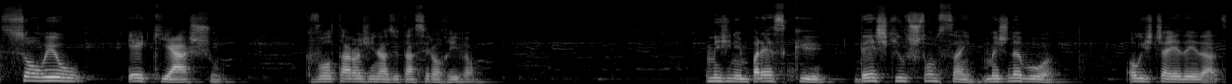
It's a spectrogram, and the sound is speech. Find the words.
Só eu é que acho que voltar ao ginásio está a ser horrível. Imaginem, parece que 10 kg são 100, mas na boa. Ou isto já é da idade.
